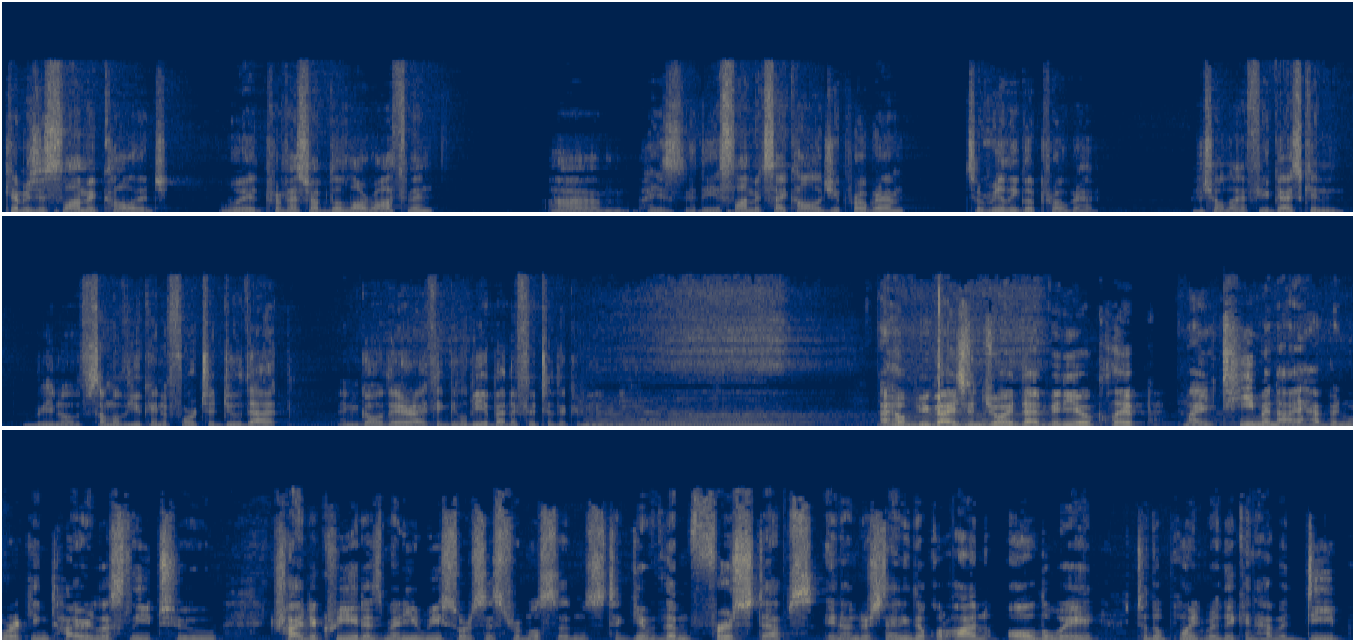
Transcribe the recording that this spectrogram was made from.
Cambridge Islamic College with Professor Abdullah Rothman. Um, he's the Islamic Psychology program. It's a really good program. Inshallah, if you guys can, you know, if some of you can afford to do that and go there. I think it'll be a benefit to the community. I hope you guys enjoyed that video clip. My team and I have been working tirelessly to try to create as many resources for Muslims to give them first steps in understanding the Quran all the way to the point where they can have a deep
